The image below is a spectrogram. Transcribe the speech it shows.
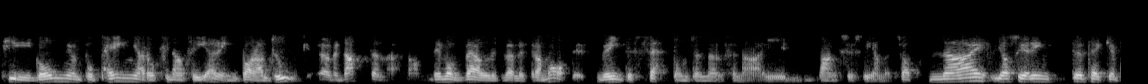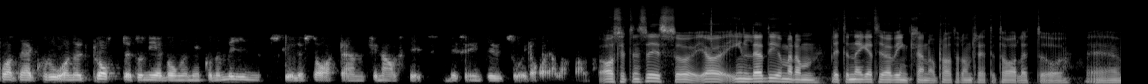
tillgången på pengar och finansiering bara dog över natten nästan. Det var väldigt, väldigt dramatiskt. Vi har inte sett de tendenserna i banksystemet. Så att nej, jag ser inte tecken på att det här coronautbrottet och nedgången i ekonomin skulle starta en finanskris. Det ser inte ut så idag i alla fall. Avslutningsvis så jag inledde ju med de lite negativa vinklarna och pratade om 30-talet och eh,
